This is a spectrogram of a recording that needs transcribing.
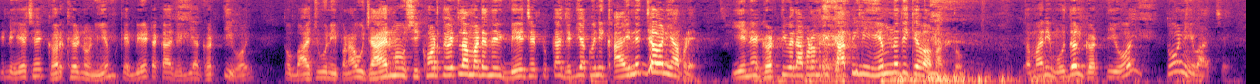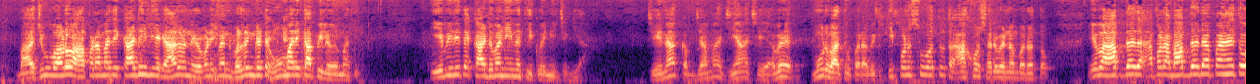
એટલે એ છે ઘરખેડનો નિયમ કે બે ટકા જગ્યા ઘટતી હોય તો બાજુ નહીં. પણ આવું જાહેરમાં હું શીખવાડતો એટલા માટે બે ટકા જગ્યા કોઈની ખાઈને જ જવાની આપણે. એને ઘટતી હોય તો આપણામાંથી કાપી લઈએ એમ નથી કહેવા માંગતો. તમારી મુદલ ઘટતી હોય તોની વાત છે. બાજુવાળો આપણામાંથી કાઢી લે કે હાલો ને રમણીબેન ભલે ઘટે, હું મારી કાપી લઉં એમાંથી. એવી રીતે કાઢવાની નથી કોઈની જગ્યા. જેના કબજામાં જ્યાં છે, હવે મૂળ વાત ઉપર આવી એ પણ શું હતું? તો આખો સર્વે નંબર હતો. એવા આપ દાદા, આપણા બાપ દાદા પાસે તો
